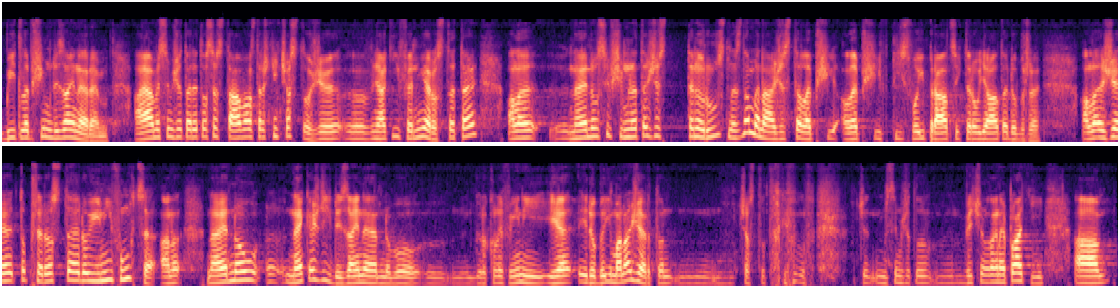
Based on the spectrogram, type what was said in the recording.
být lepším designérem. A já myslím, že tady to se stává strašně často, že eh, v nějaké firmě rostete, ale eh, najednou si všimnete, že ten růst neznamená, že jste lepší a lepší v té svojí práci, kterou děláte dobře, ale že to přeroste do jiné funkce. A najednou eh, ne každý designer nebo kdokoliv jiný je i dobrý manažer. To často tak, myslím, že to většinou tak neplatí. A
